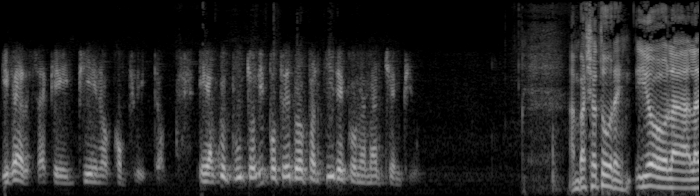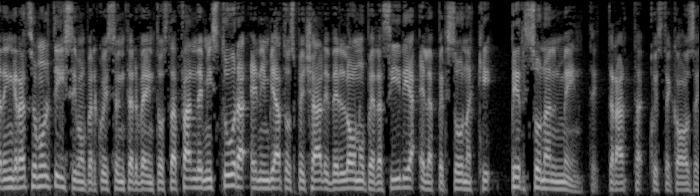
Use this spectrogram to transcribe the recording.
diversa che è in pieno conflitto e a quel punto lì potrebbero partire con una marcia in più. Ambasciatore, io la, la, ringrazio moltissimo per questo intervento. Staffan de Mistura è l'inviato speciale dell'ONU per la Siria, è la persona che personalmente tratta queste cose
